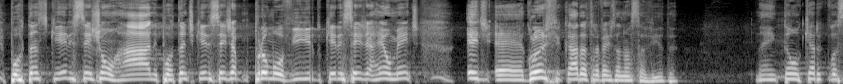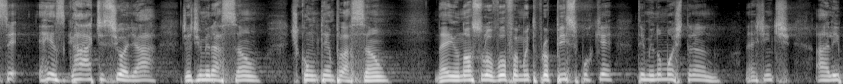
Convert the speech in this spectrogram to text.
importante que ele seja honrado, importante que ele seja promovido, que ele seja realmente é, glorificado através da nossa vida. Né? Então eu quero que você resgate esse olhar de admiração, de contemplação. Né? E o nosso louvor foi muito propício porque terminou mostrando. Né? A gente ali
